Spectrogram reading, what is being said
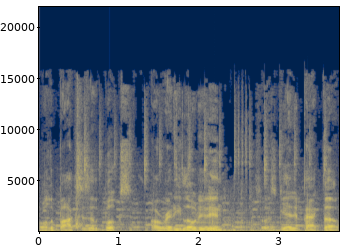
All the boxes of the books already loaded in, so let's get it packed up.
